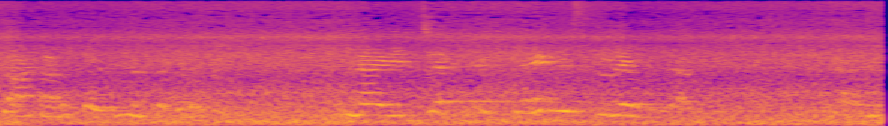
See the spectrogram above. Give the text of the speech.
ప్రాణాలతో ఉన్నంతగా నా ఇచ్చని ప్రేమిస్తూనే ఉంటాను కానీ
